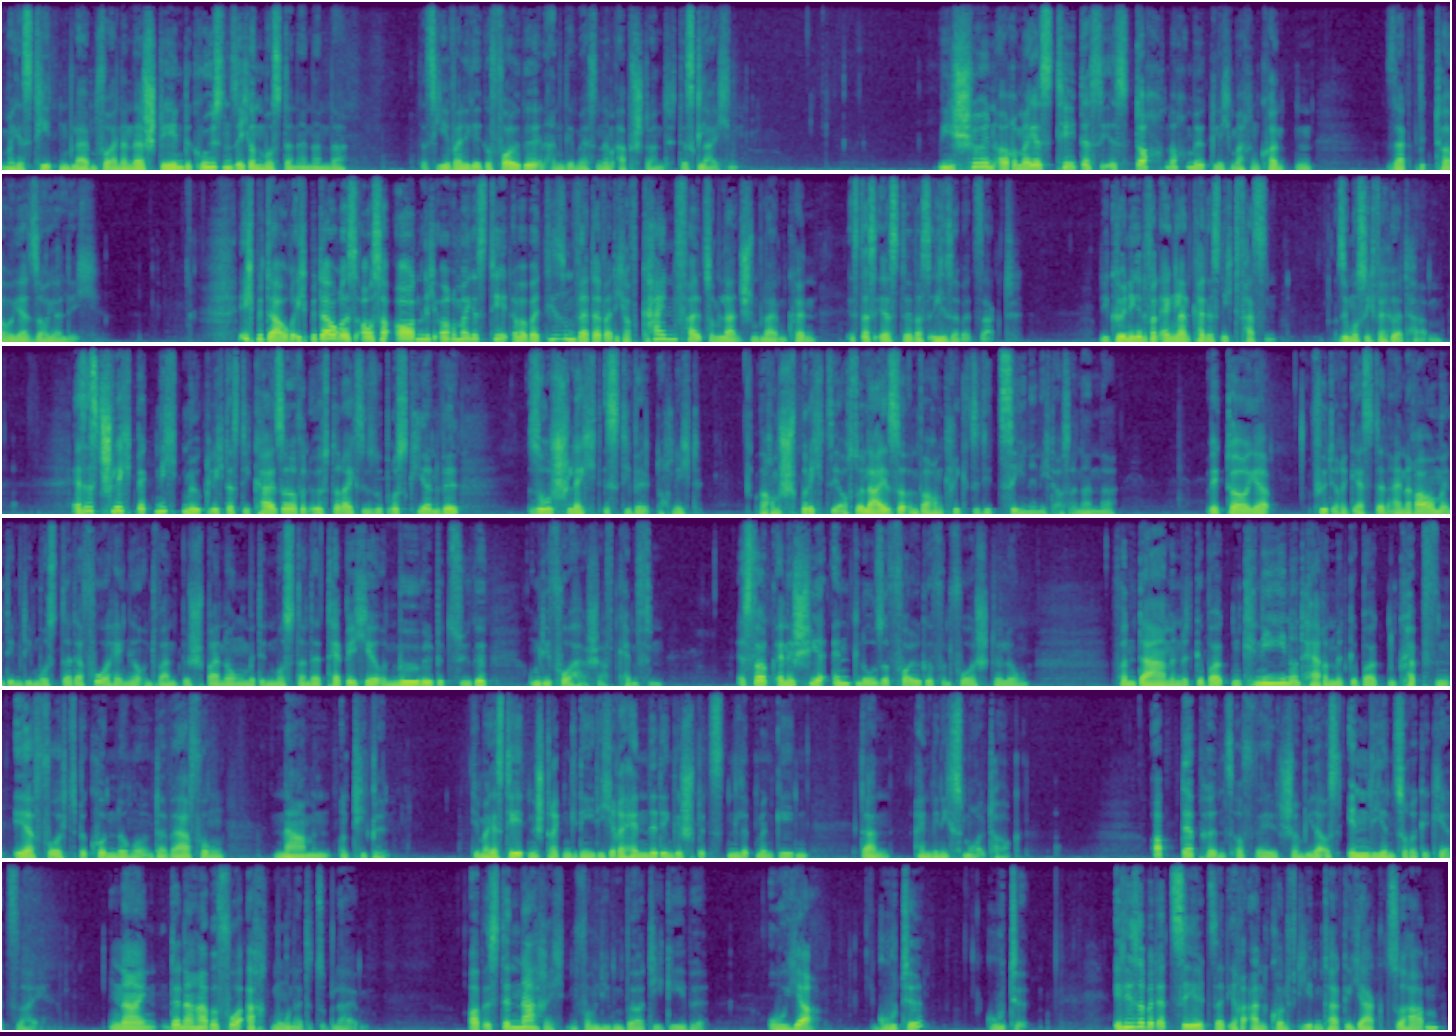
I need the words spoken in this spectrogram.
Die Majestäten bleiben voreinander stehen, begrüßen sich und mustern einander. Das jeweilige Gefolge in angemessenem Abstand desgleichen. Wie schön, Eure Majestät, dass Sie es doch noch möglich machen konnten, sagt Victoria säuerlich. Ich bedauere, ich bedauere es außerordentlich, Eure Majestät, aber bei diesem Wetter werde ich auf keinen Fall zum Lunchen bleiben können, ist das Erste, was Elisabeth sagt. Die Königin von England kann es nicht fassen. Sie muss sich verhört haben. Es ist schlichtweg nicht möglich, dass die Kaiserin von Österreich sie so brüskieren will. So schlecht ist die Welt noch nicht. Warum spricht sie auch so leise und warum kriegt sie die Zähne nicht auseinander? Victoria, führt ihre Gäste in einen Raum, in dem die Muster der Vorhänge und Wandbespannung mit den Mustern der Teppiche und Möbelbezüge um die Vorherrschaft kämpfen. Es folgt eine schier endlose Folge von Vorstellungen, von Damen mit gebeugten Knien und Herren mit gebeugten Köpfen, Ehrfurchtsbekundungen, Unterwerfungen, Namen und Titeln. Die Majestäten strecken gnädig ihre Hände den gespitzten Lippen entgegen, dann ein wenig Smalltalk. Ob der Prinz of Wales schon wieder aus Indien zurückgekehrt sei. Nein, denn er habe vor, acht Monate zu bleiben. Ob es denn Nachrichten vom lieben Bertie gebe. Oh ja, gute, gute. Elisabeth erzählt, seit ihrer Ankunft jeden Tag gejagt zu haben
